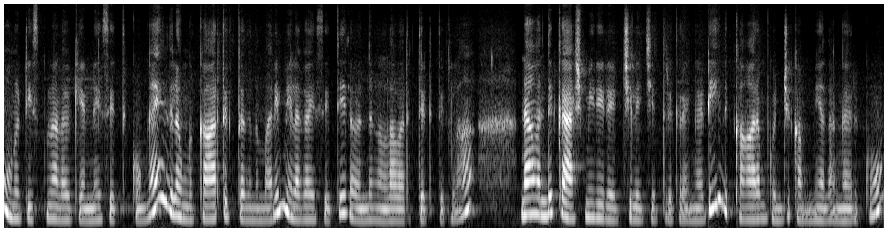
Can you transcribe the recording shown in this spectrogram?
மூணு டீஸ்பூன் அளவுக்கு எண்ணெய் சேர்த்துக்கோங்க. இதில் உங்கள் காரத்துக்கு தகுந்த மாதிரி மிளகாய் சேர்த்து இதை வந்து நல்லா வறுத்து எடுத்துக்கலாம். நான் வந்து காஷ்மீரி ரெட் சில்லி சேர்த்துருக்குறேங்காட்டி இது காரம் கொஞ்சம் கம்மியாக தாங்க இருக்கும்.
